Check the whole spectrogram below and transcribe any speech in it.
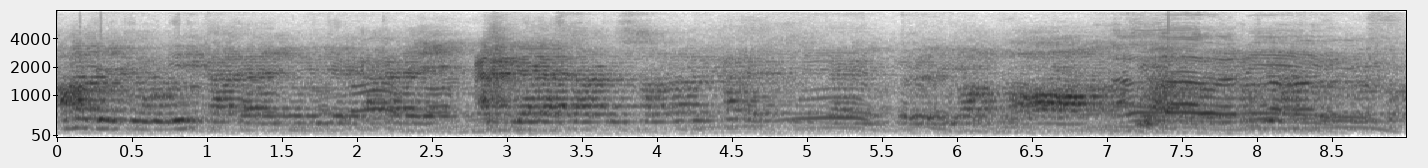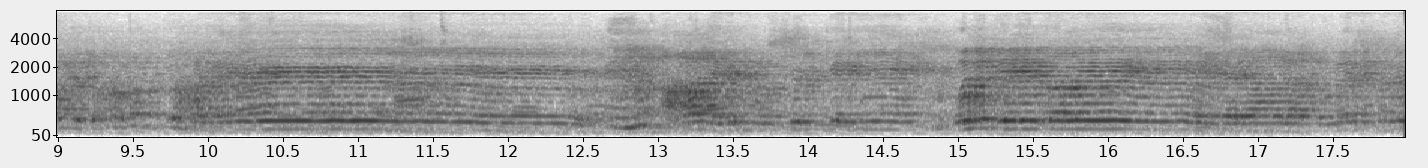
আমাদেরকে ওই কাতারে নবীদের কাতারে আজকে আল্লাহ। কাতারে করে দিও আল্লাহ আমাদের মুসলিমকে নিয়ে ওলিদের দলে যারা আমরা প্রবেশ করে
